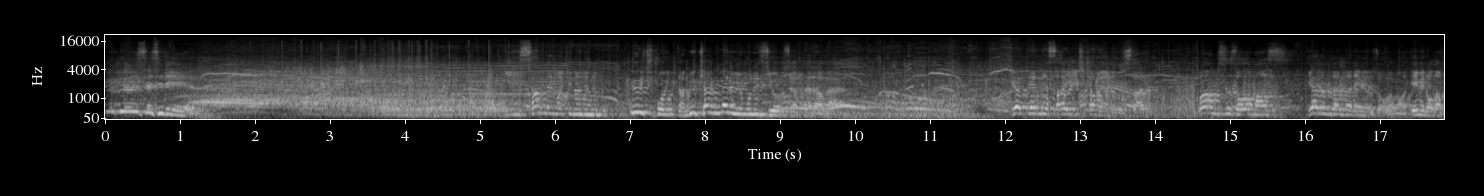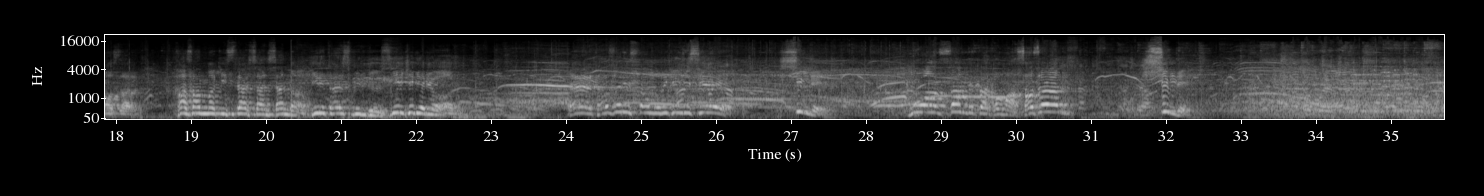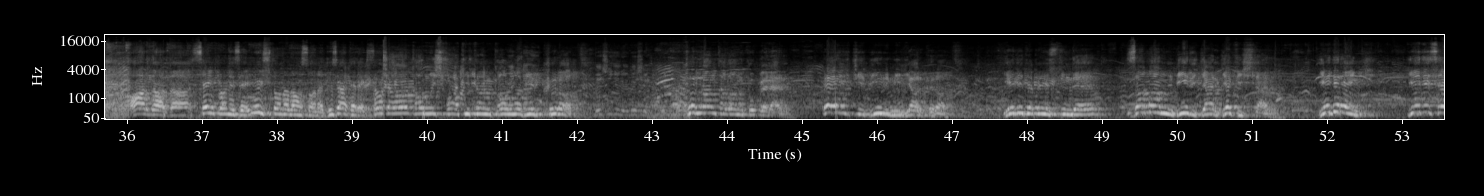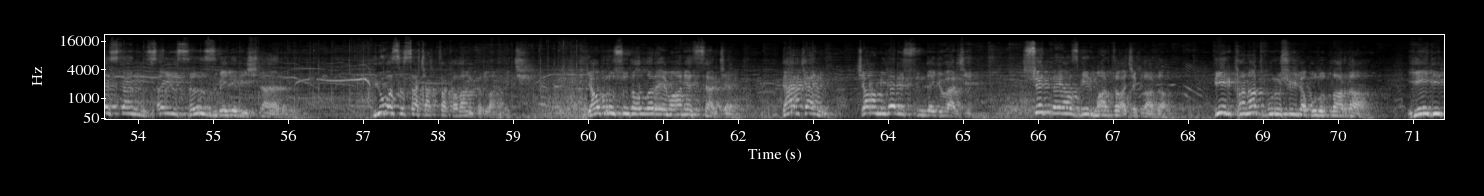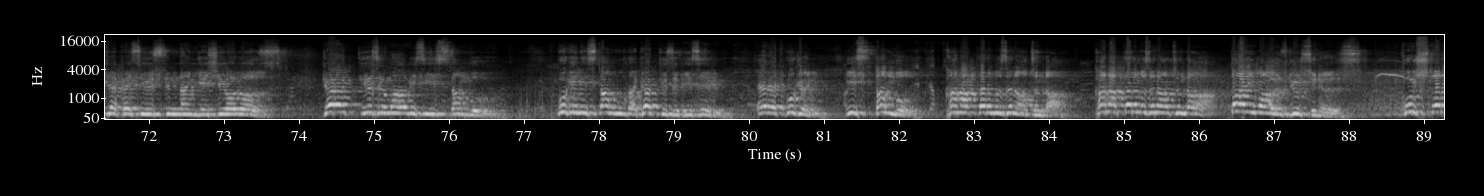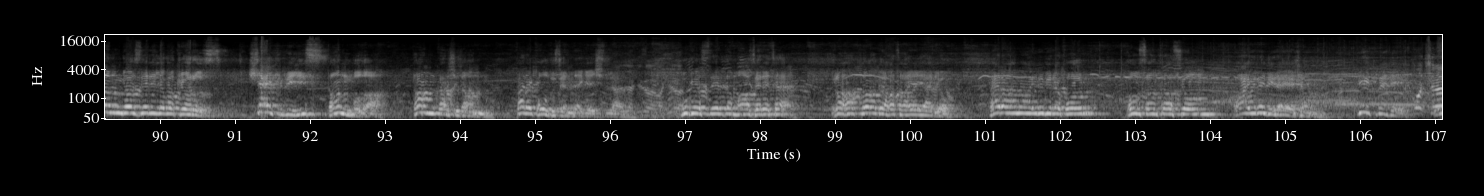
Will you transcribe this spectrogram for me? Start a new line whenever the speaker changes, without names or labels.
Gürlüğün sesidir. İnsan ve makinenin üç boyutta mükemmel uyumunu izliyoruz hep beraber. Göklerine sahip çıkamayan uluslar bağımsız olamaz, yarınlarından emin, olamaz, emin olamazlar. Kazanmak istersen sen de biri ters bir düz, ilki geliyor. Evet, hazır İstanbul ikincisi. Şimdi muazzam bir performans hazır. Şimdi arda arda senkronize 3 tonadan sonra düzelterek aşağı kalmış Fatih'ten kalma bir kırat. Pırlantadan kubbeler, belki bir milyar kırat. Yedi tepe üstünde zaman bir gergef işler. Yedi renk, yedi sesten sayısız belir işler. Yuvası saçakta kalan kırlangıç. Yavrusu dallara emanet serçe. Derken camiler üstünde güvercin. Süt beyaz bir martı açıklarda. Bir kanat vuruşuyla bulutlarda. Yedi tepesi üstünden geçiyoruz. Gökyüzü mavisi İstanbul. Bugün İstanbul'da gökyüzü bizim. Evet bugün İstanbul kanatlarımızın altında. Kanatlarımızın altında daima özgürsünüz. Kuşların gözleriyle bakıyoruz. Şehri İstanbul'a. Tam karşıdan karekol düzenine geçtiler. Bu gösteride mazerete, rahatlığa ve hataya yer yok. Her an ayrı bir efor, konsantrasyon, ayrı bir heyecan. Bitmedi.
